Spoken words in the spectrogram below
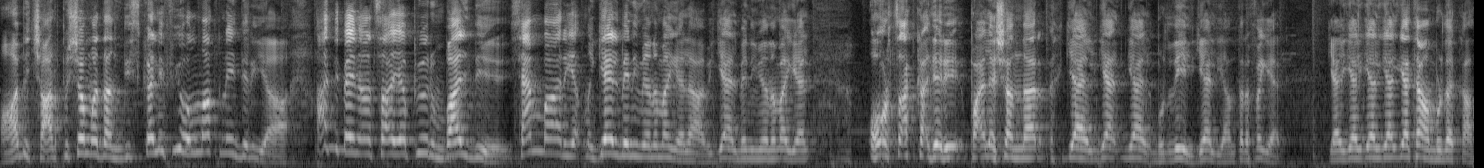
Abi çarpışamadan diskalifiye olmak nedir ya? Hadi ben hata yapıyorum Baldi. Sen bari yapma. Gel benim yanıma gel abi. Gel benim yanıma gel. ortak kaderi paylaşanlar gel gel gel burada değil gel yan tarafa gel. Gel gel gel gel gel tamam burada kal.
